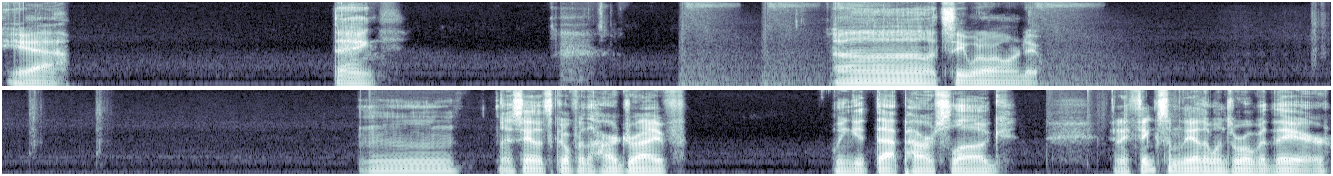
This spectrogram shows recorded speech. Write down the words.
Yeah. Dang. Uh, let's see. What do I want to do? Mm, I say let's go for the hard drive. We can get that power slug. And I think some of the other ones were over there.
